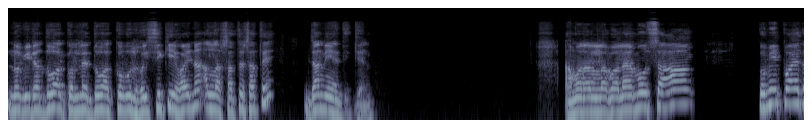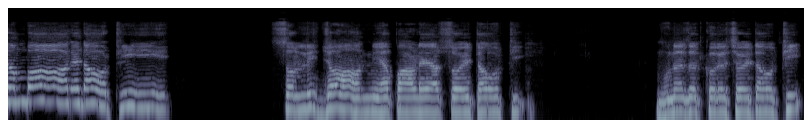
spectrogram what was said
নবীরা দোয়া করলে দোয়া কবুল হয়েছে কি হয় না? আল্লাহর সাথে সাথে জানিয়ে দিতেন। আমার আল্লাহ বলে, মুসা, তুমি পয়গম্বর, এটাও ঠিক। চল্লিশ জন নিয়ে পাহাড়ে আসো এটাও ঠিক। মুনাজাত করেছ, এটাও ঠিক।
